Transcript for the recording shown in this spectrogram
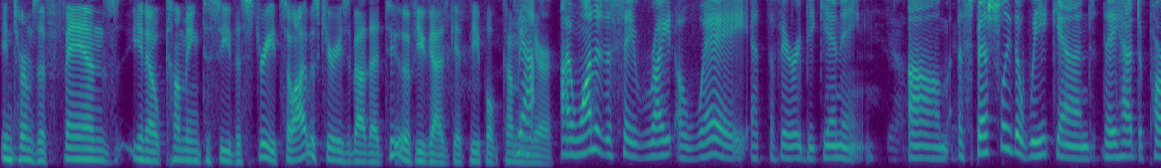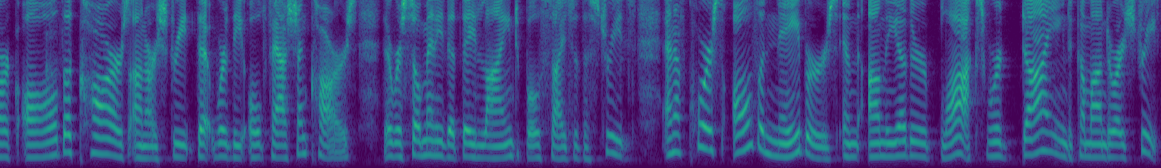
in terms of fans, you know, coming to see the street. So, I was curious about that too. If you guys get people coming yeah, here, I wanted to say right away at the very beginning, yeah. um, especially the weekend, they had to park all the cars on our street that were the old fashioned cars. There were so many that they lined both sides of the streets. And of course, all the neighbors in, on the other blocks were dying to come onto our street.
